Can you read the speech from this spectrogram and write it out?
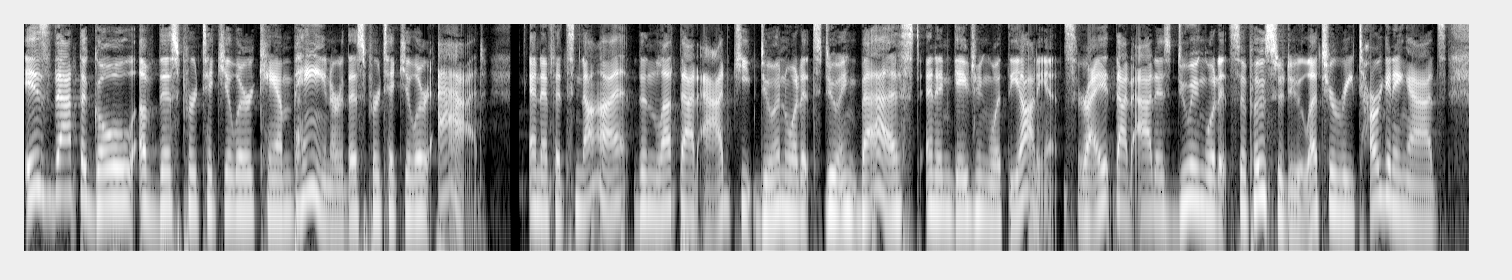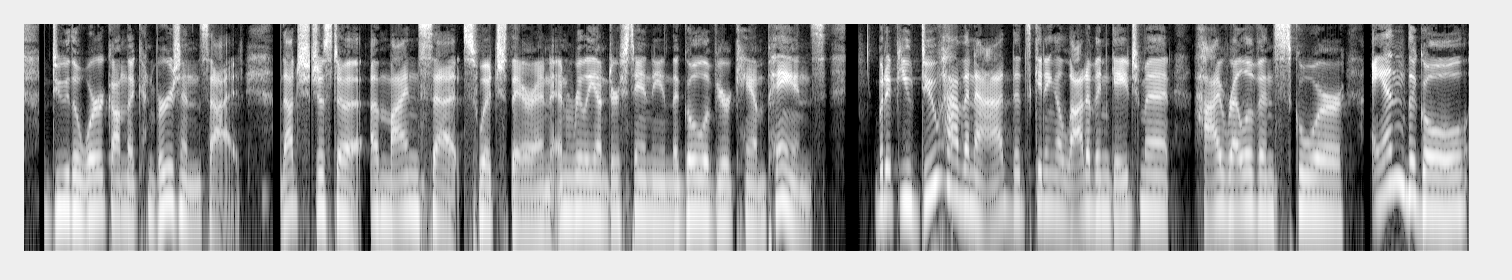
is that the goal of this particular campaign or this particular ad? And if it's not, then let that ad keep doing what it's doing best and engaging with the audience, right? That ad is doing what it's supposed to do. Let your retargeting ads do the work on the conversion side. That's just a, a mindset switch there and, and really understanding the goal of your campaigns. But if you do have an ad that's getting a lot of engagement, high relevance score, and the goal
